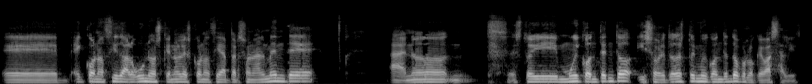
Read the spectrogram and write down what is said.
he conocido a algunos que no les conocía personalmente. Ah, no, estoy muy contento y sobre todo estoy muy contento por lo que va a salir.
